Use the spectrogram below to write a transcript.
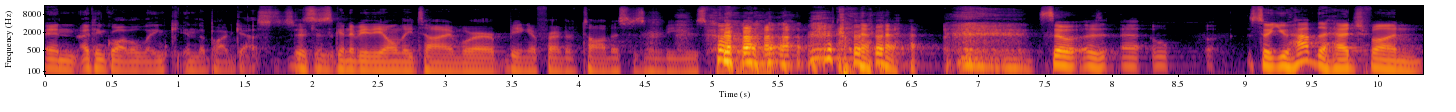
and I think we'll have a link in the podcast. So This you is going to be the only time where being a friend of Thomas is going to be useful. so, uh, uh, so you have the hedge fund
